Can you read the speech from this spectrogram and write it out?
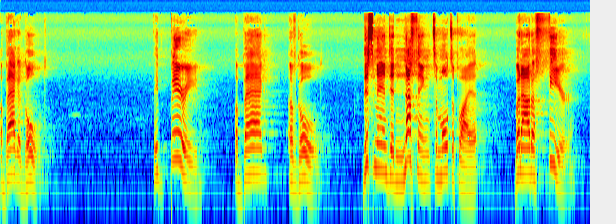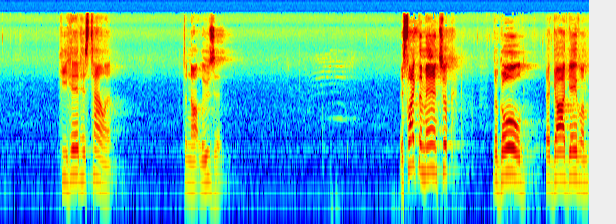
a bag of gold. They buried a bag of gold. This man did nothing to multiply it, but out of fear, he hid his talent to not lose it. It's like the man took the gold that God gave him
